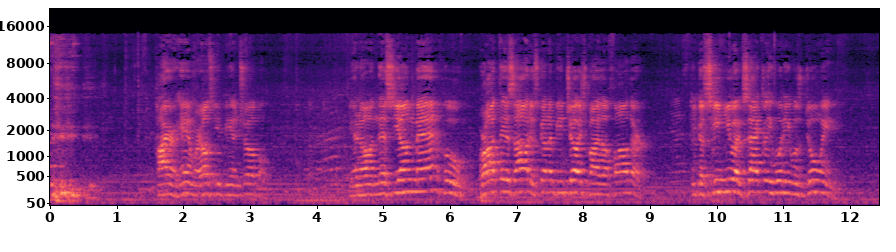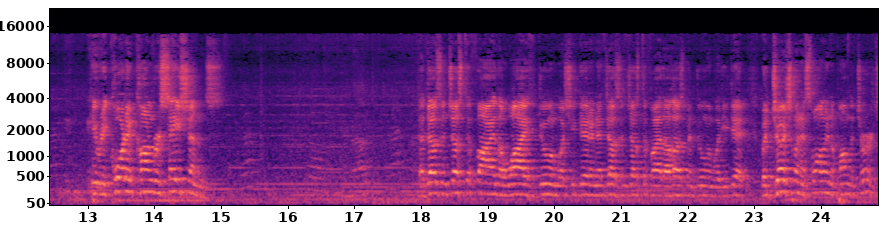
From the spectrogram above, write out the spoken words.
Hire him, or else you'd be in trouble. You know, and this young man who brought this out is going to be judged by the Father because he knew exactly what he was doing. He recorded conversations that doesn't justify the wife doing what she did, and it doesn't justify the husband doing what he did. But judgment is falling upon the church.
